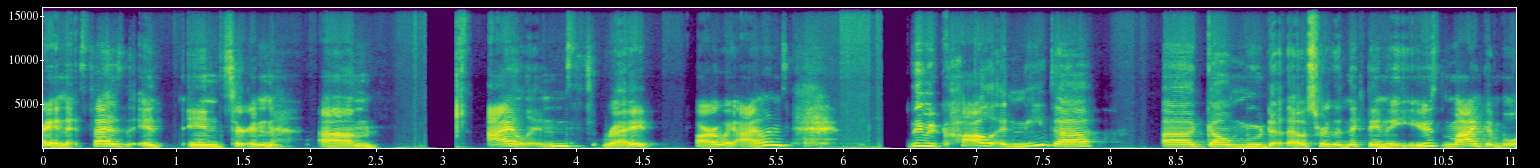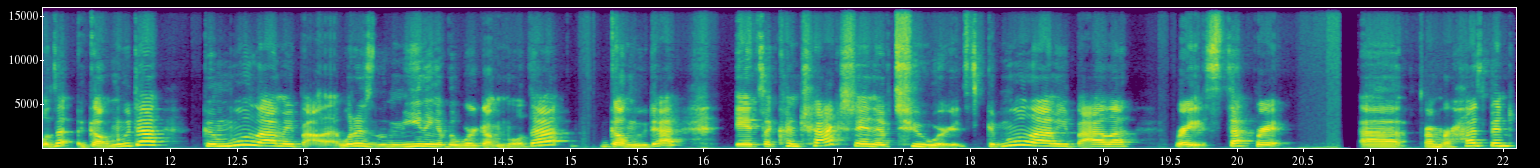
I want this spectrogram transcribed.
right? And it says it in certain um, islands, right? Faraway islands, they would call a nida uh, galmuda. That was sort of the nickname they used. My galmuda, galmuda Gamula Mebala. What is the meaning of the word Gamuda? Gamuda. It's a contraction of two words. Gamula Mebala, right? Separate uh, from her husband.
